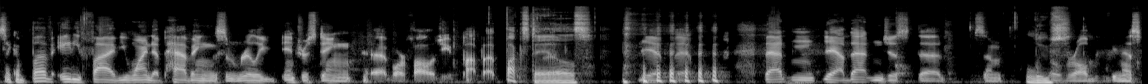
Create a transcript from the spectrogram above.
it's like above 85, you wind up having some really interesting uh, morphology pop up. Foxtails. yeah, that, that and yeah, that and just uh, some loose overall beefiness.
